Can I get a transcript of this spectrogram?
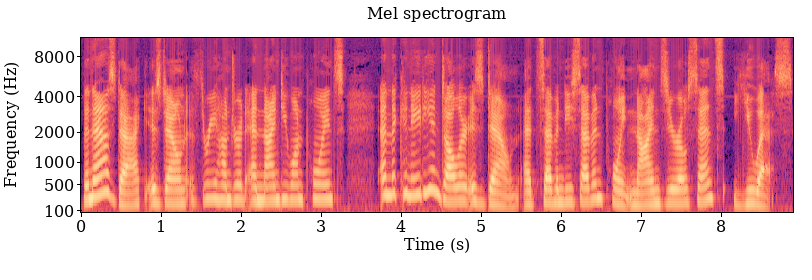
the Nasdaq is down 391 points and the Canadian dollar is down at 77.90 cents US.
